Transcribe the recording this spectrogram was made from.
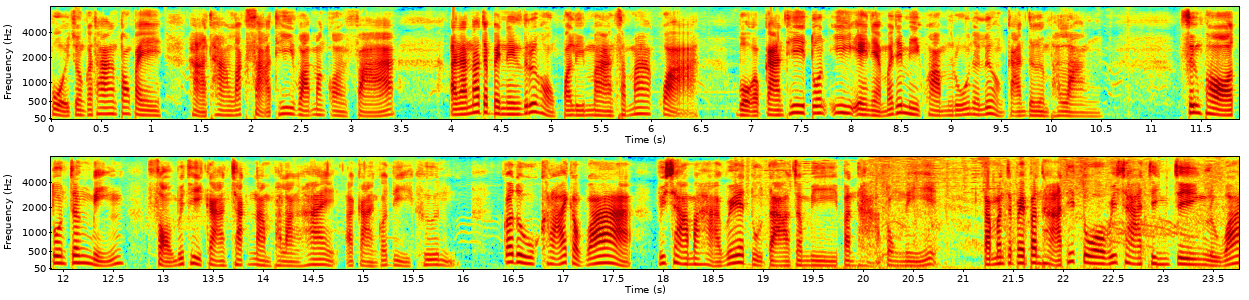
ป่วยจนกระทั่งต้องไปหาทางรักษาที่วัดมังกรฟ้า อันนั้นน่าจะเป็นในเรื่องของปริมาณซะมากกว่า บวกกับการที่ต้นอี้เองเนี่ยไม่ได้มีความรู้ในเรื่องของการเดินพลัง ซึ่งพอต้นเจิ้งหมิงสอนวิธีการชักนำพลังให้อาการก็ดีขึ้น ก็ดูคล้ายกับว่าวิชามหาเวทดูดาวจะมีปัญหาตรงนี้ แต่มันจะเป็นปัญหาที่ตัววิชาจริง ๆ หรือว่า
